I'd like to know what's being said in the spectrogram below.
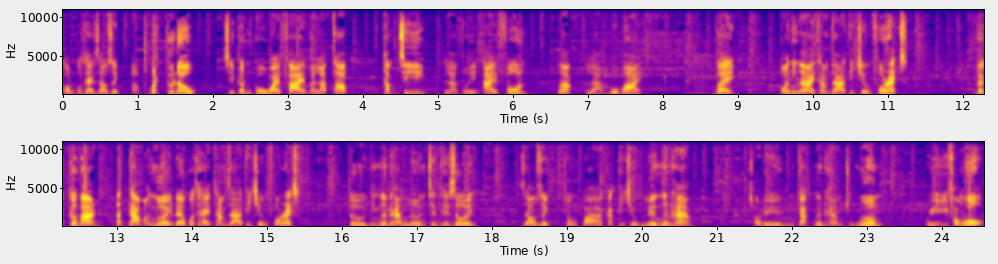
còn có thể giao dịch ở bất cứ đâu, chỉ cần có wifi và laptop, thậm chí là với iPhone hoặc là mobile. Vậy, có những ai tham gia thị trường Forex? Về cơ bản, tất cả mọi người đều có thể tham gia thị trường Forex, từ những ngân hàng lớn trên thế giới, giao dịch thông qua các thị trường liên ngân hàng, cho đến các ngân hàng trung ương, quỹ phòng hộ,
